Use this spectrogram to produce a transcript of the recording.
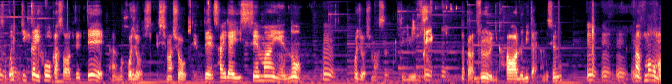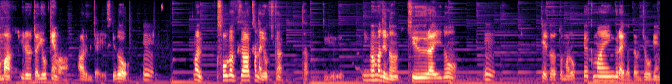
そこにしっかりフォーカスを当てて、あの補助をししましょうっていうので、最大1000万円の補助をしますっていう、なんかルールに変わるみたいなんですよね。うんうんうんうん。まあ、細々まあ、いろいろと要件はあるみたいですけど、うん。まあ、総額がかなり大きくなったっていう、今までの旧来のうん。程度だと、まあ、600万円ぐらいが多分上限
